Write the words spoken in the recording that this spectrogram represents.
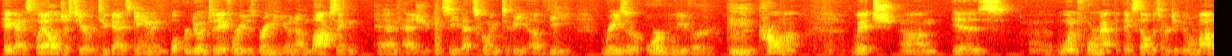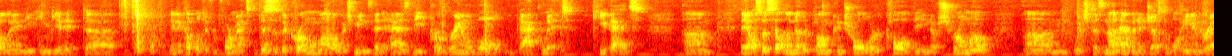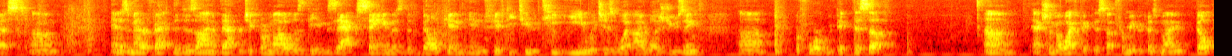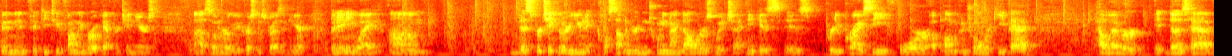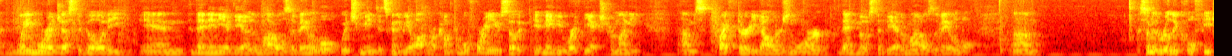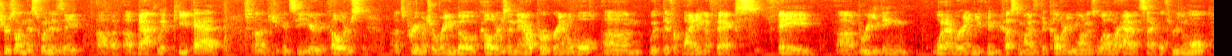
Hey guys, Flayologist here with Two Guys Game, and what we're doing today for you is bringing you an unboxing, and as you can see, that's going to be of the Razer Orbweaver Chroma, which um, is uh, one format that they sell this particular model in. You can get it uh, in a couple different formats, but this is the Chroma model, which means that it has the programmable backlit keypads. Um, they also sell another palm controller called the Nostromo, um, which does not have an adjustable hand rest. Um, and as a matter of fact, the design of that particular model is the exact same as the Belkin N52 TE, which is what I was using um, before we picked this up. Um, actually, my wife picked this up for me because my Belkin N52 finally broke after 10 years. Uh, so an early Christmas present here. But anyway, um, this particular unit costs $129, which I think is, is pretty pricey for a palm controller keypad. However, it does have way more adjustability in than any of the other models available, which means it's going to be a lot more comfortable for you, so it, it may be worth the extra money. Um, it's probably $30 more than most of the other models available. Um, some of the really cool features on this one is a, uh, a backlit keypad. Uh, as you can see here, the colors it's pretty much a rainbow of colors and they are programmable um, with different lighting effects, fade, uh, breathing, whatever, and you can customize the color you want as well or have it cycle through them all.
